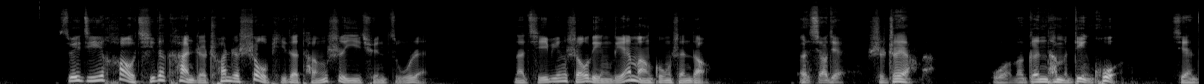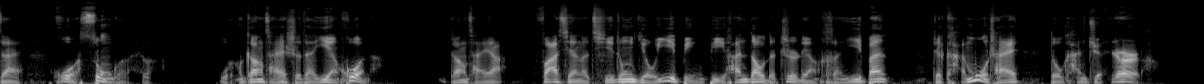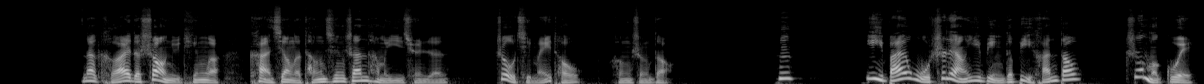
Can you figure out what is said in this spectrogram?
随即好奇的看着穿着兽皮的藤氏一群族人。那骑兵首领连忙躬身道：“呃，小姐是这样的，我们跟他们订货，现在货送过来了。我们刚才是在验货呢。刚才呀，发现了其中有一柄避寒刀的质量很一般，这砍木柴都砍卷刃了。”那可爱的少女听了，看向了藤青山他们一群人。皱起眉头，哼声道：“哼，一百五十两一柄的避寒刀，这么贵，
